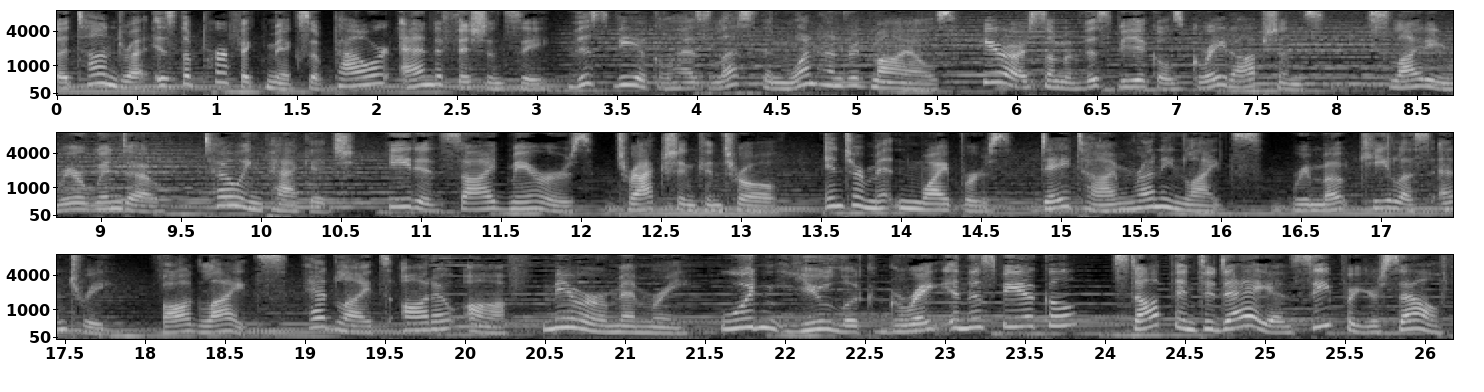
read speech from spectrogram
the Tundra is the perfect mix of power and efficiency. This vehicle has less than 100 miles. Here are some of this vehicle's great options. Sliding rear window, towing package, heated side mirrors, traction control, intermittent wipers, daytime running lights, remote keyless entry, fog lights, headlights auto off, mirror memory. Wouldn't you look great in this vehicle? Stop in today and see for yourself.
